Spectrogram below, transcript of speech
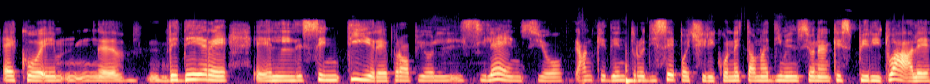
ecco, e, mm, eh, vedere e sentire proprio il silenzio anche dentro di sé, poi ci riconnetta a una dimensione anche spirituale,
